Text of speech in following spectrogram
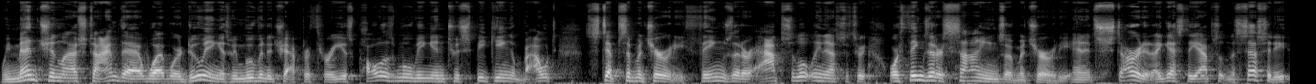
We mentioned last time that what we're doing as we move into chapter 3 is Paul is moving into speaking about steps of maturity, things that are absolutely necessary, or things that are signs of maturity. And it started, I guess the absolute necessity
